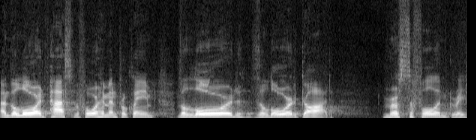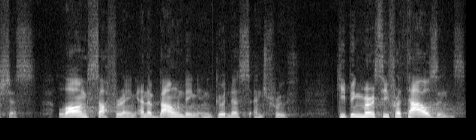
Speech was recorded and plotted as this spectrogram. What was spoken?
And the Lord passed before him and proclaimed, The Lord, the Lord God, merciful and gracious long suffering, and abounding in goodness and truth, keeping mercy for thousands,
